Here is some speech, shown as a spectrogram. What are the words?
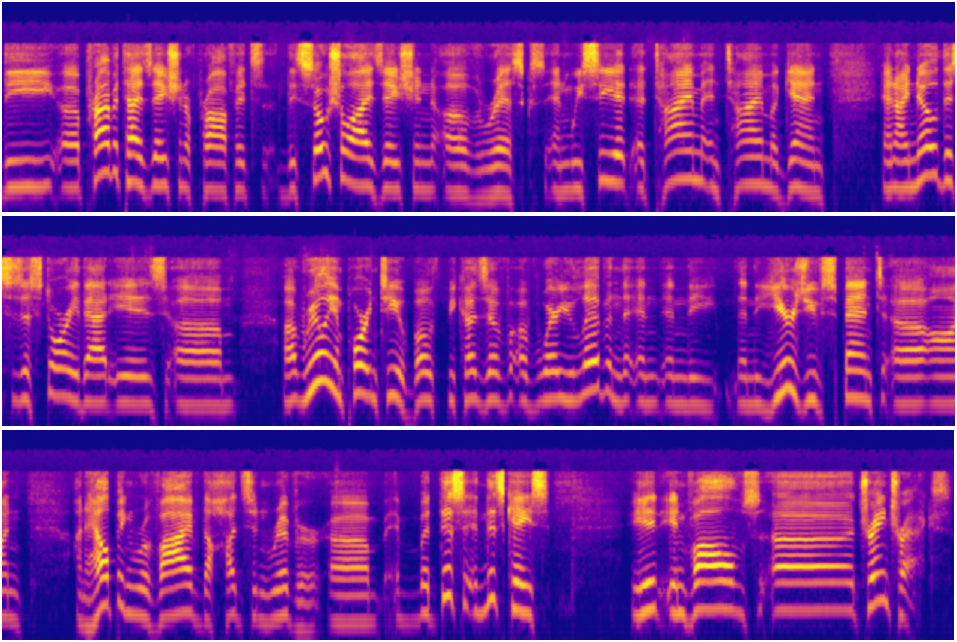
the uh, privatization of profits, the socialization of risks, and we see it at time and time again. And I know this is a story that is um, uh, really important to you, both because of, of where you live and the and, and the and the years you've spent uh, on on helping revive the Hudson River. Um, but this in this case, it involves uh, train tracks.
